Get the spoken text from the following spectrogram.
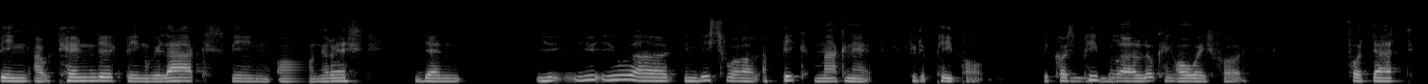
being authentic, being relaxed, being on rest, then you you you are in this world a big magnet to the people because people are looking always for for that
